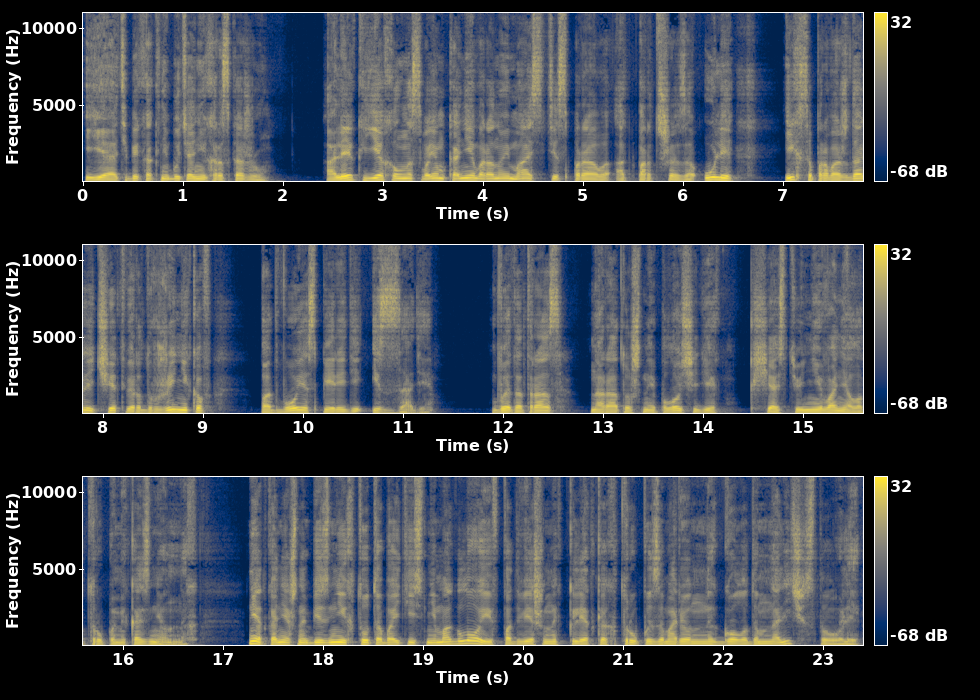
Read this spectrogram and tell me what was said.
Я тебе как-нибудь о них расскажу. Олег ехал на своем коне вороной масти справа от портшеза Ули. Их сопровождали четверо дружинников, по двое спереди и сзади. В этот раз на Ратушной площади, к счастью, не воняло трупами казненных. Нет, конечно, без них тут обойтись не могло, и в подвешенных клетках трупы заморенных голодом наличествовали,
